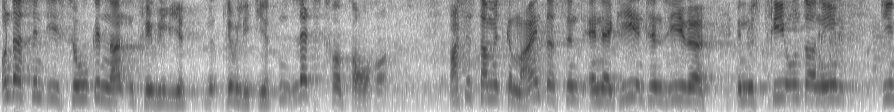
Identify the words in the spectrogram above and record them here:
Und das sind die sogenannten privilegierten Letztverbraucher. Was ist damit gemeint? Das sind energieintensive Industrieunternehmen, die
